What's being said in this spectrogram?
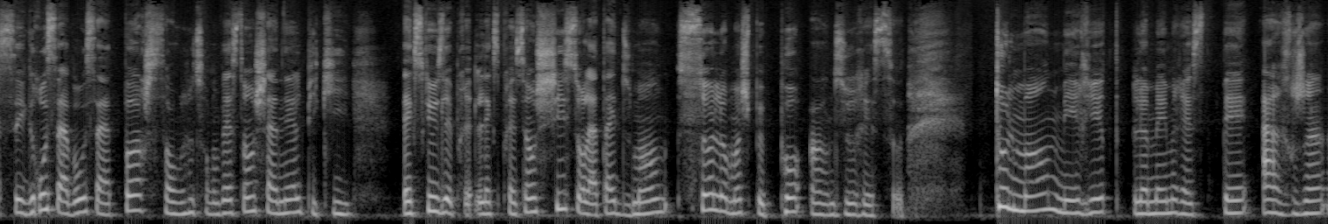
ses gros sabots, sa Porsche, son, son veston Chanel, puis qui, excuse l'expression, chie sur la tête du monde, ça, là, moi, je peux pas endurer ça tout le monde mérite le même respect, argent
